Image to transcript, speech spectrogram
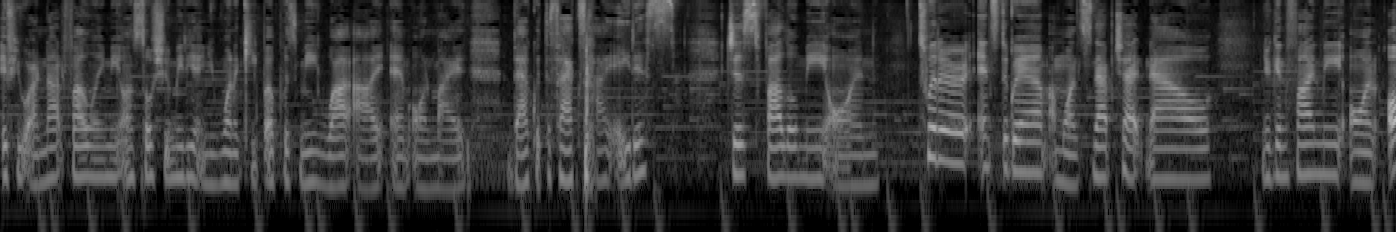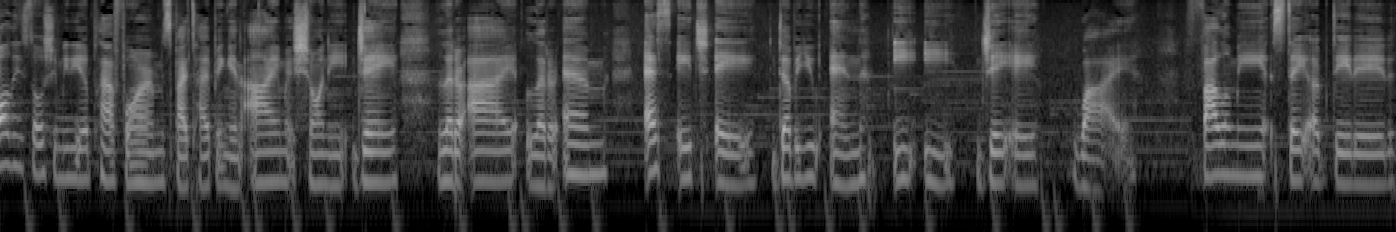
If you are not following me on social media and you want to keep up with me while I am on my Back with the Facts hiatus, just follow me on Twitter, Instagram. I'm on Snapchat now. You can find me on all these social media platforms by typing in I'm Shawnee J, letter I, letter M, S H A W N E E J A Y. Follow me, stay updated,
